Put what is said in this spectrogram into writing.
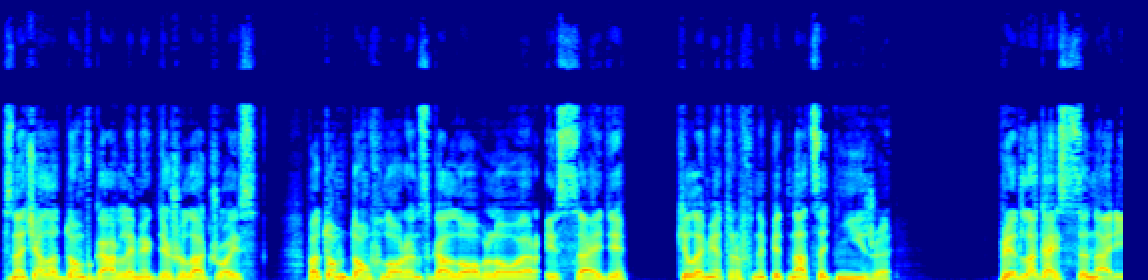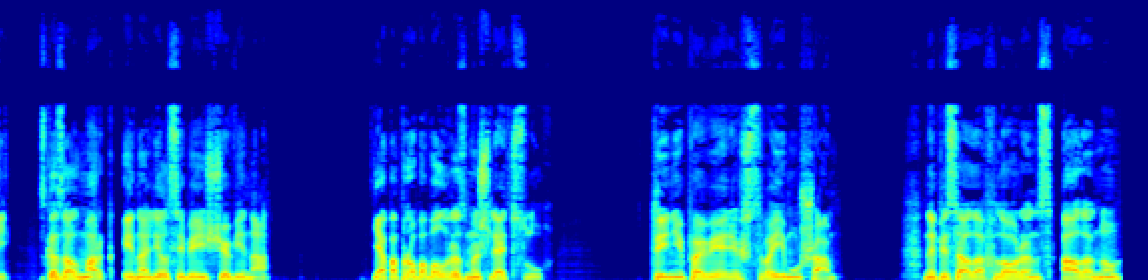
Сначала дом в Гарлеме, где жила Джойс, потом дом Флоренс Галло в Лоуэр-Иссайде, километров на 15 ниже. «Предлагай сценарий», — сказал Марк и налил себе еще вина. Я попробовал размышлять вслух. «Ты не поверишь своим ушам», — написала Флоренс Аллану,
